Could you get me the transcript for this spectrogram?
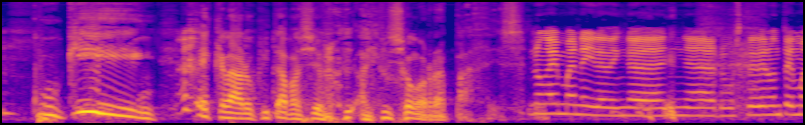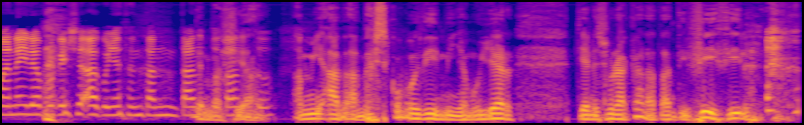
cuquín! E claro, quitábase a ilusión aos rapaces. Non hai maneira de engañar, vostede non ten maneira porque xa a coñecen tan, tanto, Demasiado. tanto. A mí, además, como di, miña muller, tienes unha cara tan difícil.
